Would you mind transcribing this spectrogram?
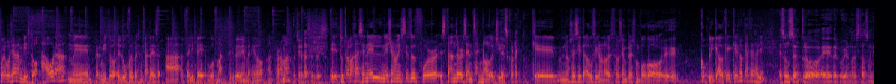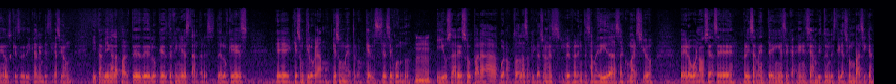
Bueno, pues ya lo han visto. Ahora me permito el lujo de presentarles a Felipe Guzmán. Felipe, bienvenido al programa. Muchas gracias, Luis. Eh, tú trabajas en el National Institute for Standards and Technology. Es correcto. Que no sé si traducir o no, esto siempre es un poco eh, complicado. ¿Qué, es lo que haces allí? Es un centro eh, del gobierno de Estados Unidos que se dedica a la investigación y también a la parte de lo que es definir estándares, de lo que es eh, qué es un kilogramo, qué es un metro, qué es el segundo. Y usar eso para, bueno, todas las aplicaciones referentes a medidas, a comercio, pero bueno, se hace precisamente en ese, en ese ámbito de investigación básica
